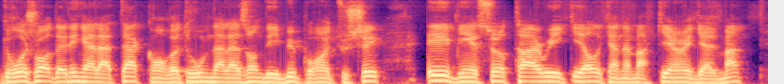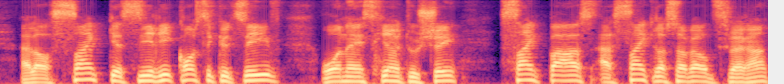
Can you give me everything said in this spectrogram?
gros joueur de ligne à l'attaque qu'on retrouve dans la zone début pour un toucher. Et bien sûr, Tyreek Hill qui en a marqué un également. Alors, cinq séries consécutives où on a inscrit un toucher. Cinq passes à cinq receveurs différents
